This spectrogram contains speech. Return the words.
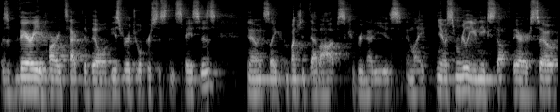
was very hard tech to build, these virtual persistent spaces you know, it's like a bunch of DevOps, Kubernetes, and like, you know, some really unique stuff there. So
